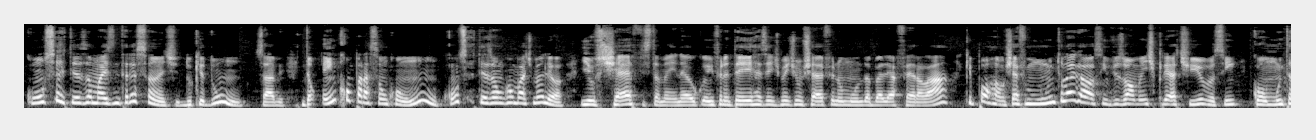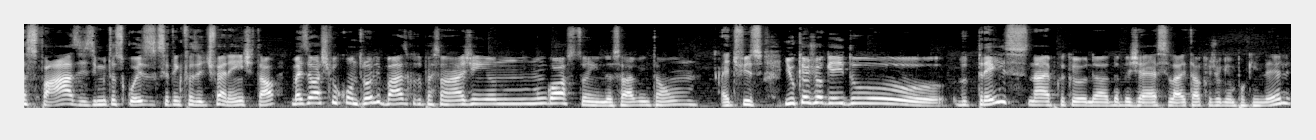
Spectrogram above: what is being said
com certeza mais interessante do que do 1, um, sabe? Então, em comparação com o 1, um, com certeza é um combate melhor. E os chefes também, né? Eu enfrentei recentemente um chefe no mundo da Bela e a Fera lá, que, porra, é um chefe muito legal, assim, visualmente criativo, assim, com muitas fases e muitas coisas que você tem que fazer diferente e tal. Mas eu acho que o controle básico do personagem eu não gosto ainda, sabe? Então. É difícil. E o que eu joguei do, do 3, na época que eu, da, da BGS lá e tal, que eu joguei um pouquinho dele,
